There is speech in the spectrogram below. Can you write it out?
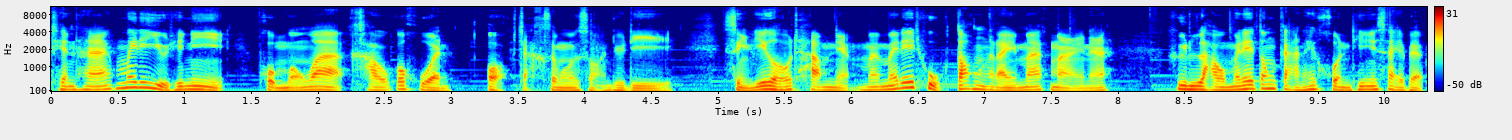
เทนฮากไม่ได้อยู่ที่นี่ ผมมองว่าเขาก็ควรออกจากสโมสรอยู่ดี สิ่งที่เขาทำเนี่ยมันไม่ได้ถูกต้องอะไรมากมายนะ คือเราไม่ได้ต้องการให้คนที่นิสัยแบบ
